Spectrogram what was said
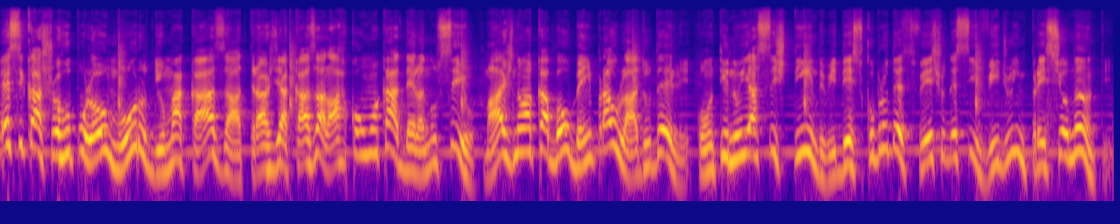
Esse cachorro pulou o muro de uma casa atrás de acasalar com uma cadela no cio, mas não acabou bem para o lado dele. Continue assistindo e descubra o desfecho desse vídeo impressionante.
